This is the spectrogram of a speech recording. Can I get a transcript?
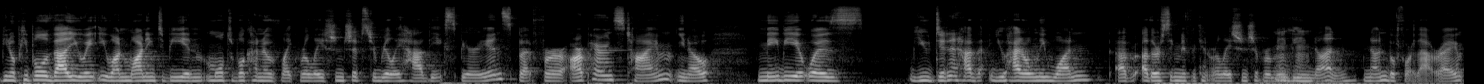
you know people evaluate you on wanting to be in multiple kind of like relationships to really have the experience but for our parents time you know maybe it was you didn't have you had only one other significant relationship or maybe mm-hmm. none none before that right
